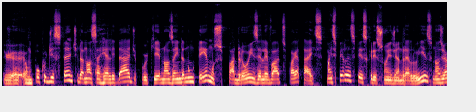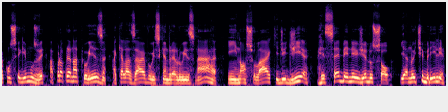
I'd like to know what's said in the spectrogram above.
é um pouco distante da nossa realidade, porque nós ainda não temos padrões elevados para tais. Mas pelas descrições de André Luiz, nós já conseguimos ver a própria natureza, aquelas árvores que André Luiz narra em nosso lar, que de dia recebe a energia do sol e à noite brilha.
